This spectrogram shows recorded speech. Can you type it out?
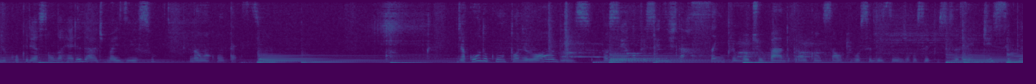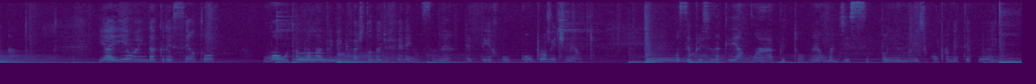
de cocriação da realidade, mas isso não acontece. De acordo com Tony Robbins, você não precisa estar sempre motivado para alcançar o que você deseja, você precisa ser disciplinado. E aí eu ainda acrescento uma outra palavrinha que faz toda a diferença, né? É ter o comprometimento. Você precisa criar um hábito, né? uma disciplina e se comprometer com ele.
